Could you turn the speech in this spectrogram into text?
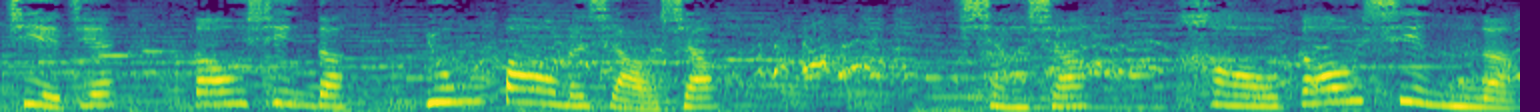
姐姐高兴的。拥抱了小小，小小好高兴啊！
